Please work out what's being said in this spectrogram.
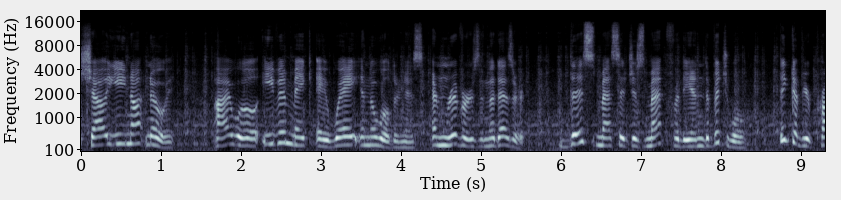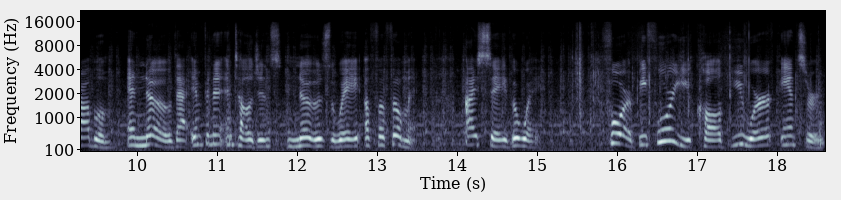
Shall ye not know it? I will even make a way in the wilderness and rivers in the desert. This message is meant for the individual. Think of your problem and know that infinite intelligence knows the way of fulfillment. I say the way. For before you called, you were answered.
